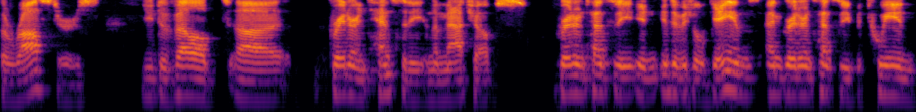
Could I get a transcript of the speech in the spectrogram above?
the rosters, you developed uh, greater intensity in the matchups, greater intensity in individual games, and greater intensity between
